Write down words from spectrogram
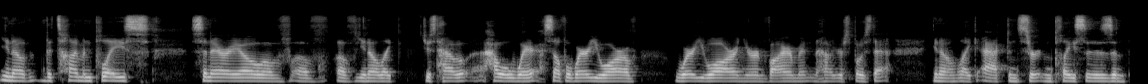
you know, the time and place scenario of of of, you know, like just how how aware self-aware you are of where you are in your environment and how you're supposed to, you know, like act in certain places and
